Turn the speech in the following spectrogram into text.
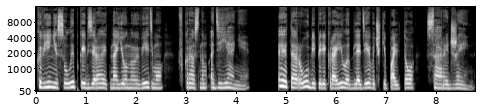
Квинни с улыбкой взирает на юную ведьму в красном одеянии. Это Руби перекроила для девочки пальто Сары Джейн.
